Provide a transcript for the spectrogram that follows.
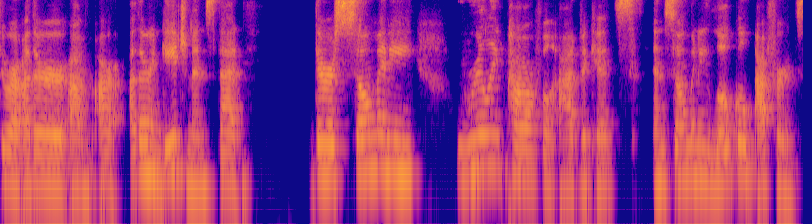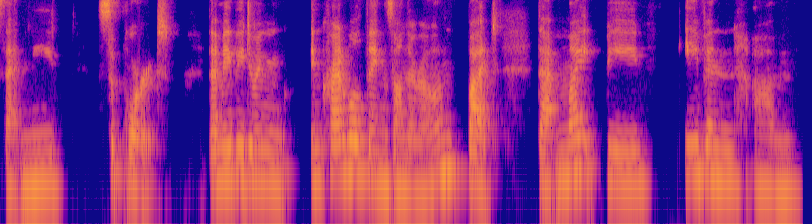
through our other um, our other engagements, that there are so many really powerful advocates and so many local efforts that need support that may be doing incredible things on their own, but that might be even um,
